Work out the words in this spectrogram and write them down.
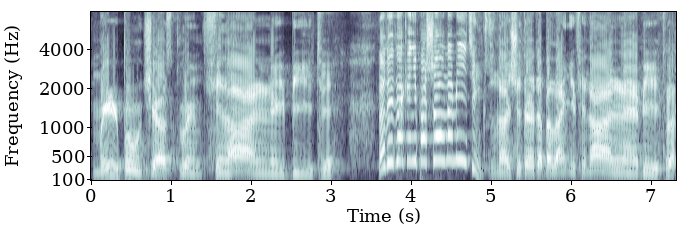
Мы поучаствуем в финальной битве. Но ты так и не пошел на митинг. Значит, это была не финальная битва.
